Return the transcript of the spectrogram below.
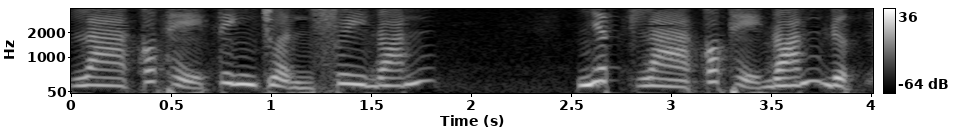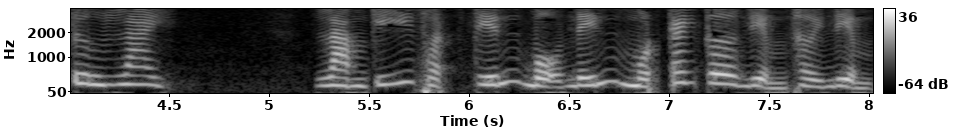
Là có thể tinh chuẩn suy đoán. Nhất là có thể đoán được tương lai. Làm kỹ thuật tiến bộ đến một cái cơ điểm thời điểm.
